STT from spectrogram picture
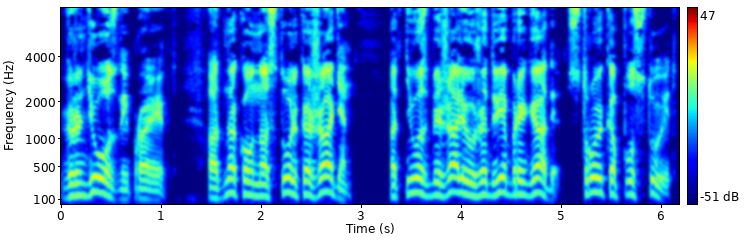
Грандиозный проект. Однако он настолько жаден. От него сбежали уже две бригады, стройка пустует.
